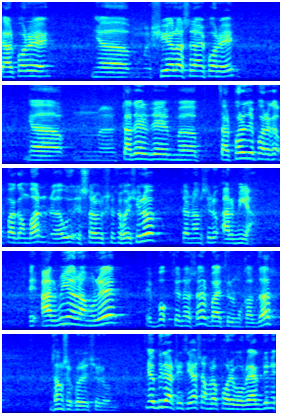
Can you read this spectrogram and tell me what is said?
তারপরে শিয়া আল্লাহ সাল্লামের পরে তাদের যে তারপরে যে পয়গা- পয়গম্বর ইসলাম হয়েছিল, তার নাম ছিল আর্মিয়া। এই আর্মিয়ার আমলে এই বক্তে নাসার বায়তুল মুকাদ্দাস ধ্বংস করেছিল। এ বিরাট ইতিহাস, আমরা পরে বলব। একদিনে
